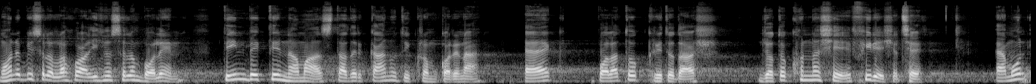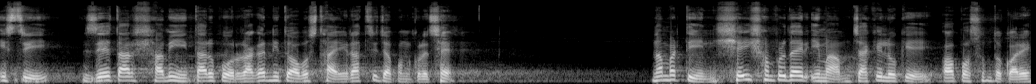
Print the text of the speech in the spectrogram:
মহানবী সাল্লাহ আলহিহাস্লাম বলেন, তিন ব্যক্তির নামাজ তাদের কান অতিক্রম করে না। এক পলাতক কৃতদাস যতক্ষণ না সে ফিরে এসেছে। এমন স্ত্রী যে তার স্বামী তার উপর রাগান্বিত অবস্থায় রাত্রি যাপন করেছে। নাম্বার তিন, সেই সম্প্রদায়ের ইমাম যাকে লোকে অপছন্দ করে।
